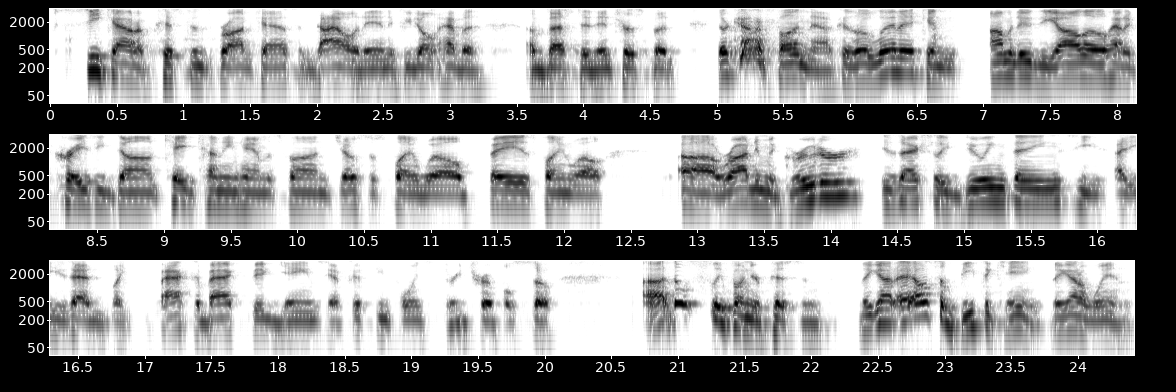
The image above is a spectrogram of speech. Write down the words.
seek out a Pistons broadcast and dial it in if you don't have a, a vested interest. But they're kind of fun now because Olynyk and Hamidou Diallo had a crazy dunk. Cade Cunningham is fun. Joseph's playing well. Bey is playing well. Uh, Rodney McGruder is actually doing things. He's he's had like back to back big games. He had 15 points, three triples. So uh, don't sleep on your Pistons. They got. They also beat the Kings. They got to win.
